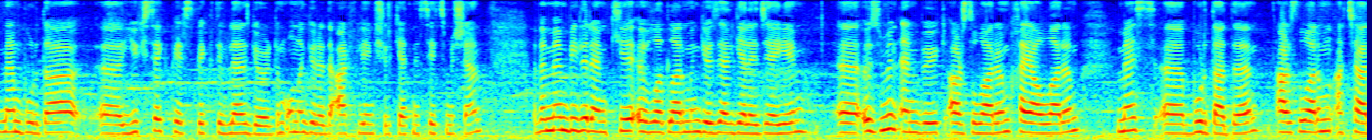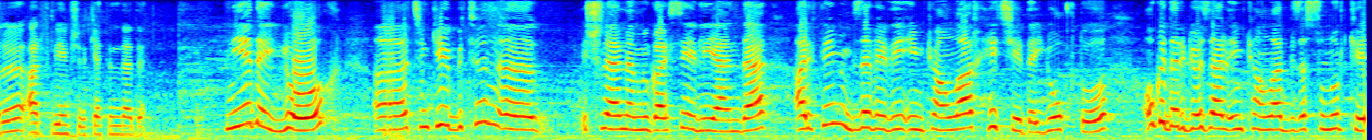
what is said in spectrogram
Mən burada ə, yüksək perspektivlər gördüm. Ona görə də Arflem şirkətini seçmişəm və mən bilirəm ki, övladlarımın gözəl gələcəyi, özümün ən böyük arzularım, xəyallarım məhz burdadır. Arzularımın açarı Arflem şirkətindədir. Niyə də yox? Çünki bütün işlərlə müqayisə eləyəndə Ariflemin bizə verdiyi imkanlar heç yerdə yoxdur. O qədər gözəl imkanlar bizə sunur ki,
